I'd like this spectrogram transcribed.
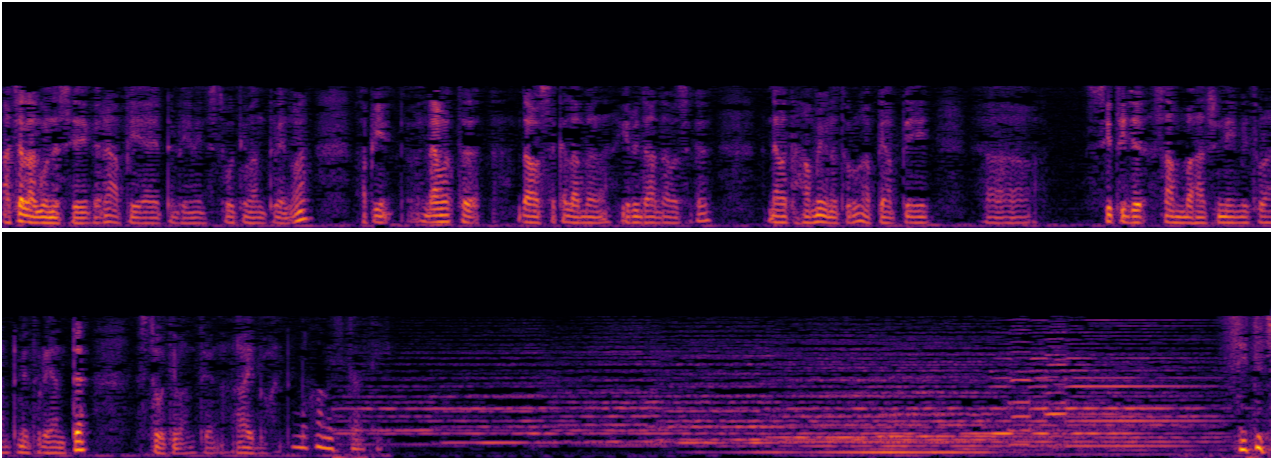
අචල ගුණසේකර අපි ඇයට බෙහෙවින් ස්තුතිවන්ත වෙනවා. අපි නැවත දවසක ලබන ඉරිදා දවසක නැවත හමු වෙනතුරු අපි අපේ සිටිජ සංഭാෂණයේ මිතුරන්ට මිතුරයන්ට ස්තුතිවන්ත වෙනවා. ආයිබෝවන්. බොහොම ස්තුතියි. සිටිජ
